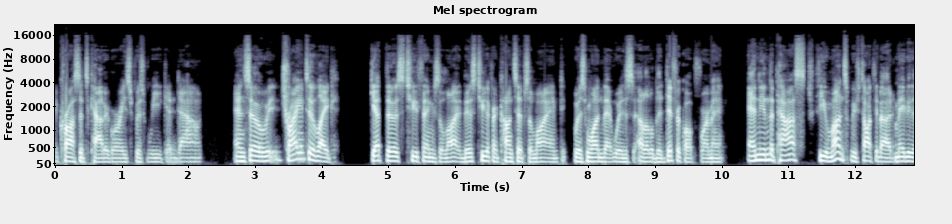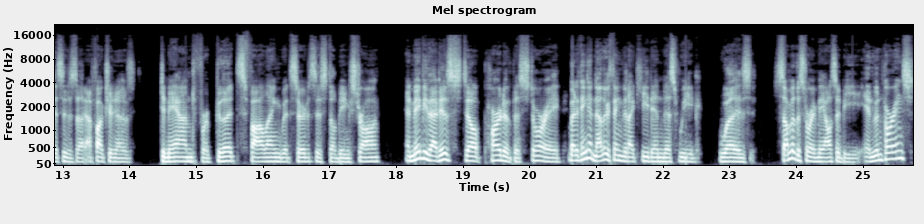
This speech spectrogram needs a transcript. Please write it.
across its categories was weak and down. And so trying to like get those two things aligned, those two different concepts aligned was one that was a little bit difficult for me. And in the past few months, we've talked about maybe this is a function of demand for goods falling with services still being strong. And maybe that is still part of the story. But I think another thing that I keyed in this week was some of the story may also be inventories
